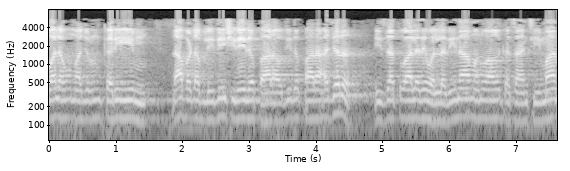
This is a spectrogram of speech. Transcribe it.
ولهم اجر کریم دا په ډبلې دې شي دې د پاره او دې د پاره اجر عزت والده والذین آمنوا هغه کسان چې ایمان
